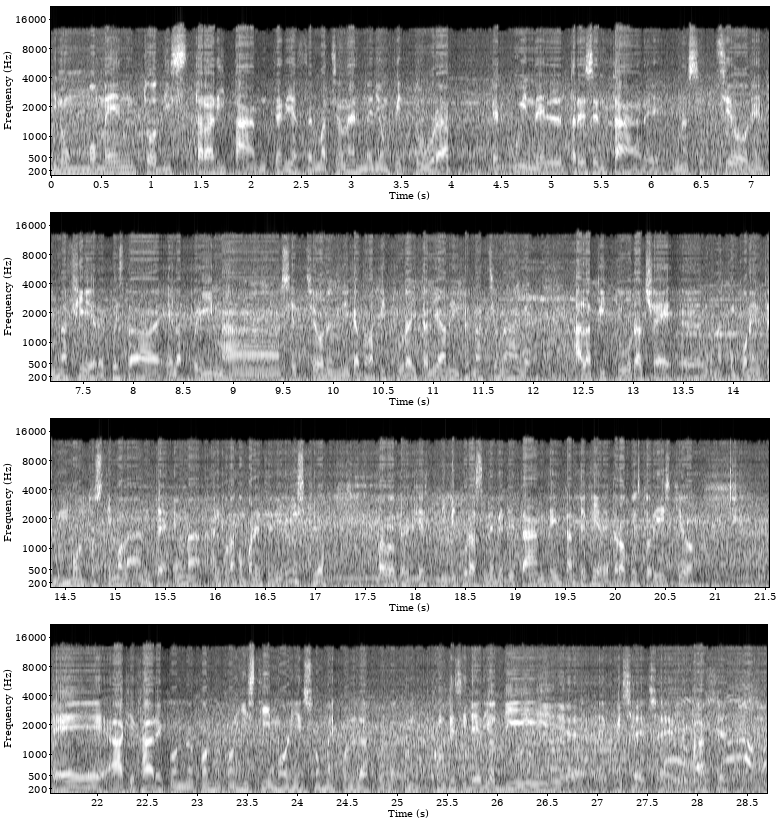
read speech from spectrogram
in un momento di straripante riaffermazione del medium pittura, per cui nel presentare una sezione di una fiera, questa è la prima sezione dedicata alla pittura italiana internazionale, alla pittura c'è eh, una componente molto stimolante e una, anche una componente di rischio, proprio perché di pittura se ne vede tante in tante fiere, però questo rischio eh, ha a che fare con, con, con gli stimoli, insomma, col, col, col desiderio di, eh, qui c'è, c'è una parte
